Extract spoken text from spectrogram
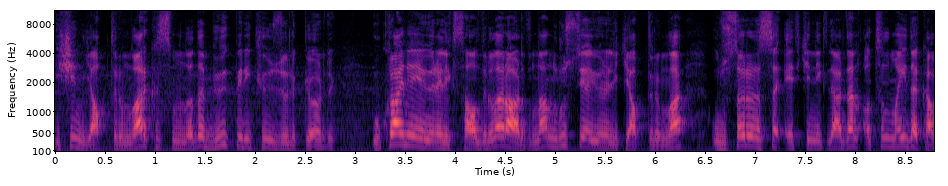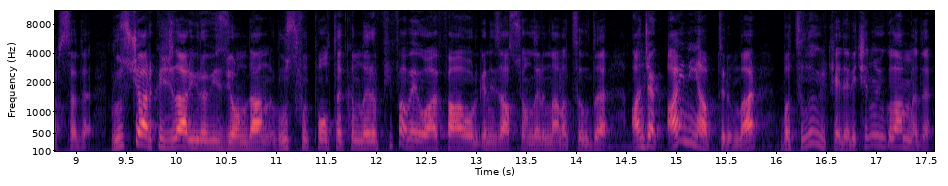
İşin yaptırımlar kısmında da büyük bir ikiyüzlülük gördük. Ukrayna'ya yönelik saldırılar ardından Rusya'ya yönelik yaptırımlar uluslararası etkinliklerden atılmayı da kapsadı. Rus şarkıcılar Eurovision'dan, Rus futbol takımları FIFA ve UEFA organizasyonlarından atıldı. Ancak aynı yaptırımlar batılı ülkeler için uygulanmadı.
